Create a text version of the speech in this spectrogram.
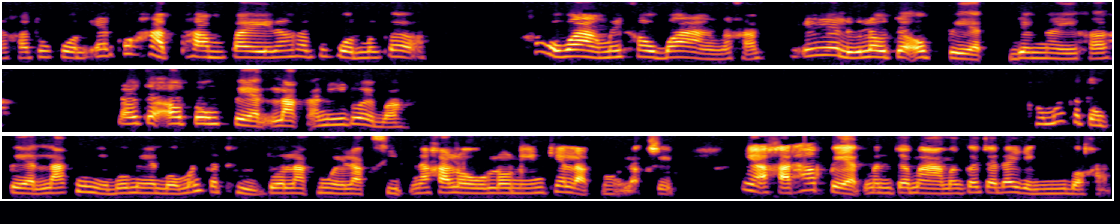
นะคะ ทุกคนแอดก็หัดทำไปนะคะ ทุกคนมันก็ เข้าบ้างไม่เข้าบ้างนะคะ เอ๊หรือเราจะเอาเปียดยังไงคะ เราจะเอาตรงเปียดหลักอันนี้ด้วยบ่เขามันก็ตรงเปียนหลักนี่โบแมนบอกมันก็ถือตัวหลักหน่วยหลักสิบนะคะ เราเราเน้นแค่หลักหน่วยหลักสิบเนี่ยค่ะ ถ้าแปดมันจะมามันก็จะได้อย่างนี้บ่ค่ะ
